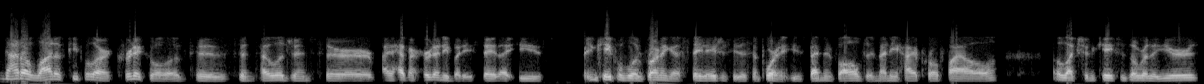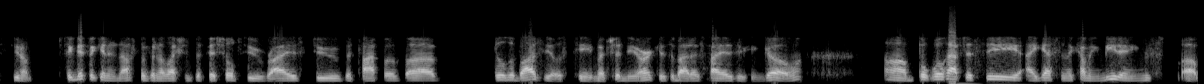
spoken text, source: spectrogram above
not a lot of people are critical of his intelligence, or I haven't heard anybody say that he's incapable of running a state agency this important. He's been involved in many high profile election cases over the years, you know, significant enough of an elections official to rise to the top of uh, Bill de Blasio's team, which in New York is about as high as you can go. Um, but we'll have to see, I guess, in the coming meetings, uh,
